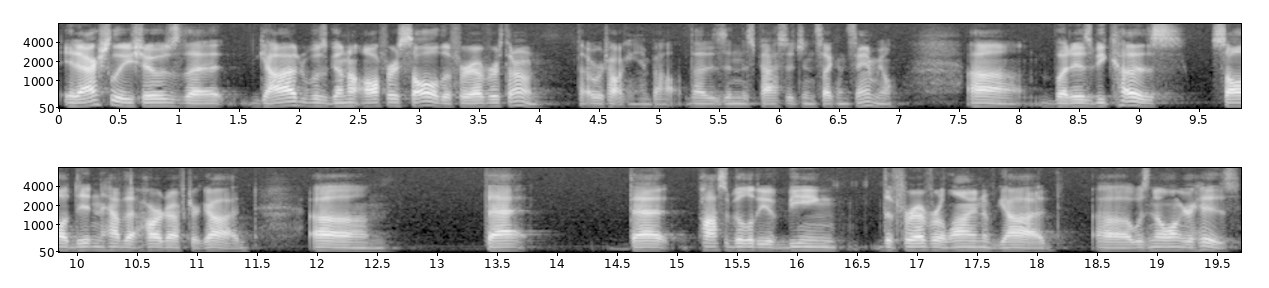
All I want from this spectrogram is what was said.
it actually shows that God was going to offer Saul the forever throne that we're talking about. That is in this passage in 2 Samuel. Uh, but it is because Saul didn't have that heart after God um, that that possibility of being the forever line of God uh, was no longer his.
